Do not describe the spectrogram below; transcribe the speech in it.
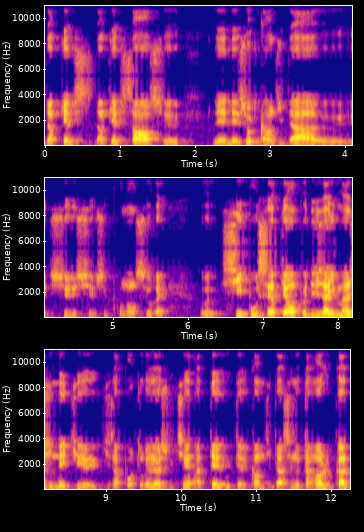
dans quel, sens les, autres candidats euh, se, prononceraient. Euh, si pour certains, on peut déjà imaginer qu'ils apporteraient leur soutien à tel ou tel candidat, c'est notamment le cas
